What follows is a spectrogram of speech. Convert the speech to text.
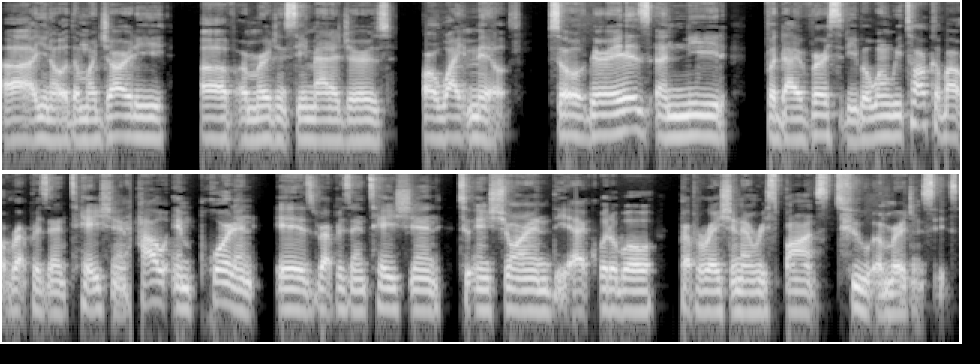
uh, you know, the majority of emergency managers are white males. So there is a need for diversity. But when we talk about representation, how important is representation to ensuring the equitable preparation and response to emergencies?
